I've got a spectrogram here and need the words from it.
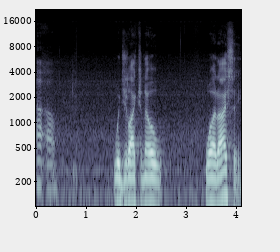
Uh oh. Would you like to know what I see?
